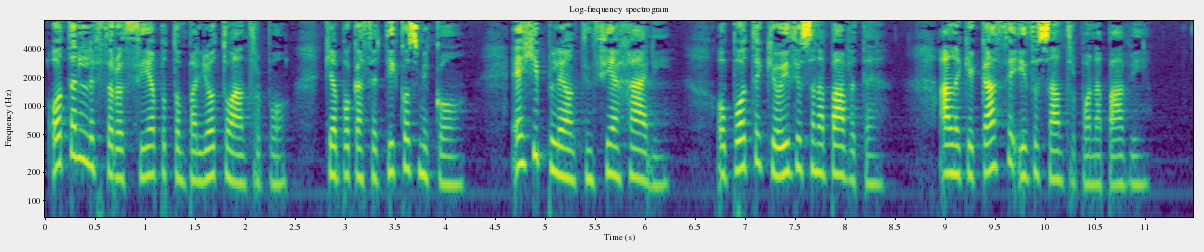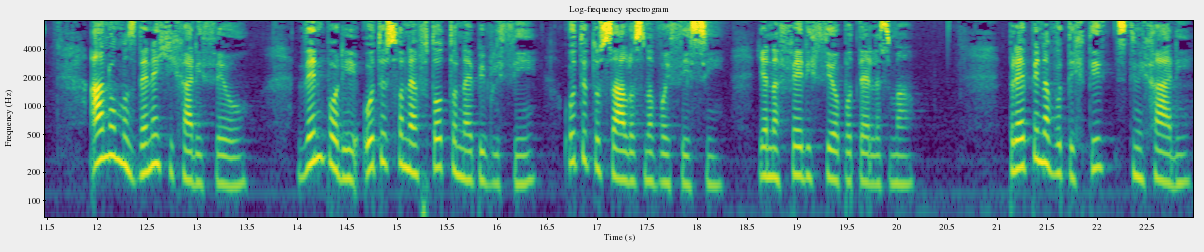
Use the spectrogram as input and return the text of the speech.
Όταν ελευθερωθεί από τον παλιό του άνθρωπο και από καθετή κοσμικό, έχει πλέον την Θεία Χάρη, οπότε και ο ίδιος αναπαύεται, αλλά και κάθε είδος άνθρωπο αναπαύει. Αν όμως δεν έχει χάρη Θεού, δεν μπορεί ούτε στον εαυτό του να επιβληθεί, ούτε τους άλλους να βοηθήσει, για να φέρει θείο αποτέλεσμα. Πρέπει να βουτυχτεί στην χάρη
